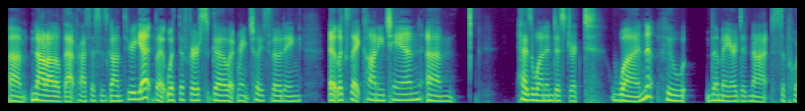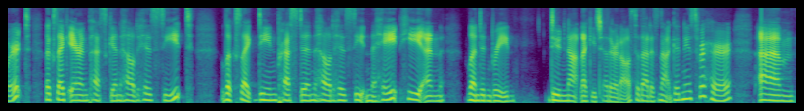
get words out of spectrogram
um, not all of that process has gone through yet. But with the first go at ranked choice voting, it looks like Connie Chan um, has won in District One, who the mayor did not support. Looks like Aaron Peskin held his seat. Looks like Dean Preston held his seat in the Haight. He and London Breed do not like each other at all. So that is not good news for her. Um,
